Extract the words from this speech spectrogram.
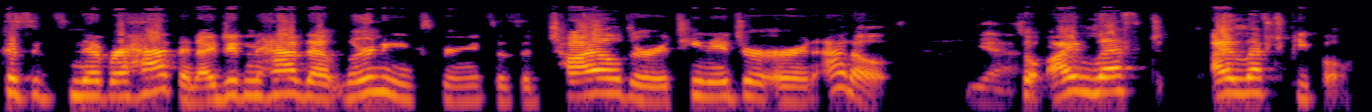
because it's never happened. I didn't have that learning experience as a child or a teenager or an adult. Yeah. So I left I left people.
